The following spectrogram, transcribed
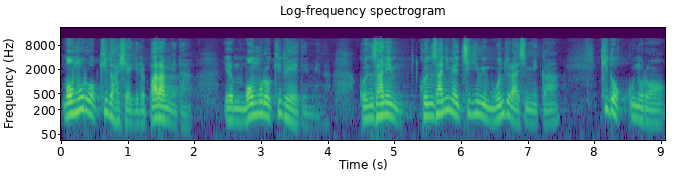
몸으로 기도하시기를 바랍니다. 여러분 몸으로 기도해야 됩니다. 권사님 권사님의 직임이 뭔 줄 아십니까? 기도꾼으로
